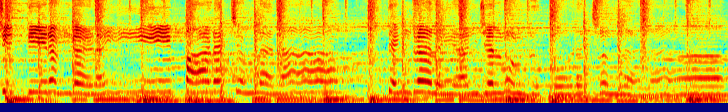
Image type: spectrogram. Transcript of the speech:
சித்திரங்களை பாடச் சொல்லலாம். தென்றலை அஞ்சல் ஒன்று போடச் சொல்லலாம்.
